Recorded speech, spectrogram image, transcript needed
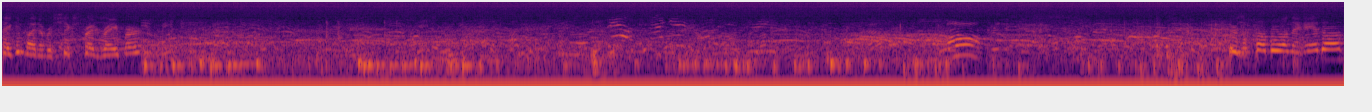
Taken by number six, Fred Rayburn. trouble on the handoff.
